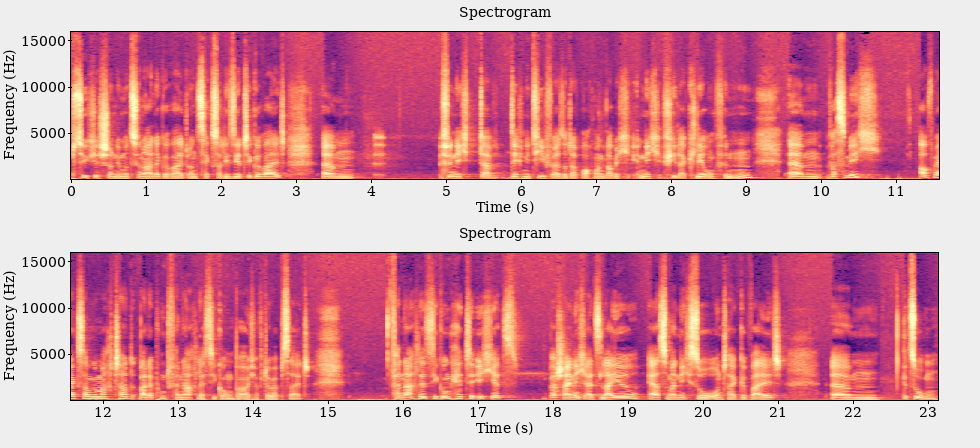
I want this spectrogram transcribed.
psychische und emotionale Gewalt und sexualisierte Gewalt ähm, finde ich da definitiv, also da braucht man, glaube ich, nicht viel Erklärung finden. Ähm, was mich aufmerksam gemacht hat, war der Punkt Vernachlässigung bei euch auf der Website. Vernachlässigung hätte ich jetzt wahrscheinlich als Laie erstmal nicht so unter Gewalt ähm, gezogen,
